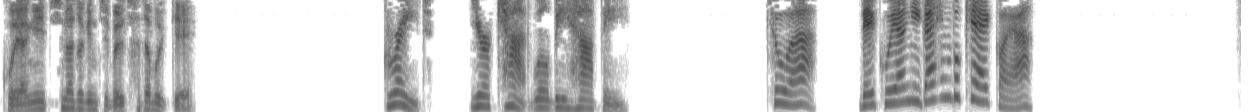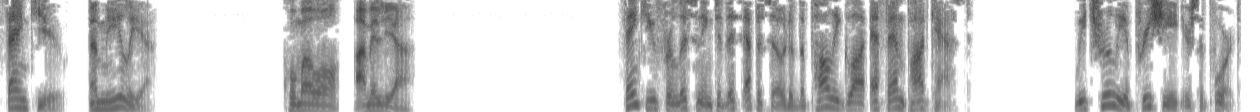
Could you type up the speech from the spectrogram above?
고양이 친화적인 집을 찾아볼게. Great. Your cat will be happy. 좋아. 내 고양이가 행복해할 거야. Thank you, Amelia. 고마워, 아멜리아. Thank you for listening to this episode of the Polyglot FM podcast. We truly appreciate your support.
